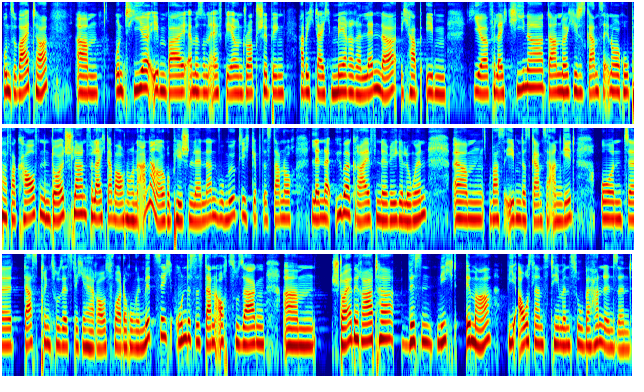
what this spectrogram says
und so weiter. Ähm, und hier eben bei Amazon FBA und Dropshipping habe ich gleich mehrere Länder. Ich habe eben hier vielleicht China, dann möchte ich das Ganze in Europa verkaufen, in Deutschland, vielleicht aber auch noch in anderen europäischen Ländern. Womöglich gibt es dann noch länderübergreifende Regelungen, ähm, was eben das Ganze angeht. Und äh, das bringt zusätzliche Herausforderungen mit sich. Und es ist dann auch zu sagen, ähm, Steuerberater wissen nicht immer, wie Auslandsthemen zu behandeln sind.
